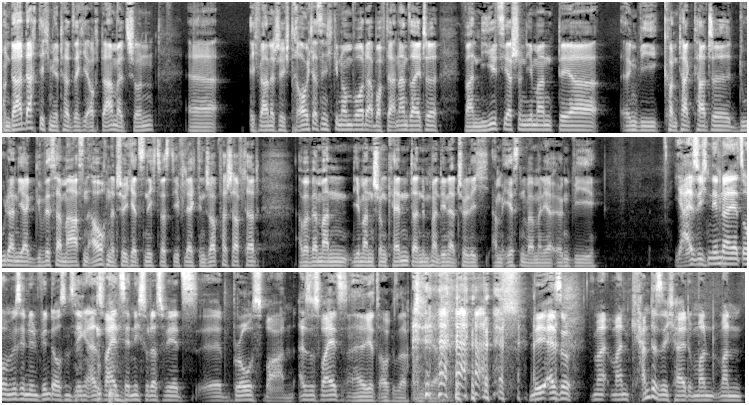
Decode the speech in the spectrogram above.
Und da dachte ich mir tatsächlich auch damals schon, äh, ich war natürlich traurig, dass ich nicht genommen wurde, aber auf der anderen Seite war Nils ja schon jemand, der irgendwie Kontakt hatte, du dann ja gewissermaßen auch. Natürlich jetzt nichts, was dir vielleicht den Job verschafft hat, aber wenn man jemanden schon kennt, dann nimmt man den natürlich am ehesten, weil man ja irgendwie Ja, also ich nehme da jetzt auch ein bisschen den Wind aus dem Segeln. Also es war jetzt ja nicht so, dass wir jetzt äh, Bros waren. Also es war jetzt, äh, jetzt auch gesagt. Ja. nee, also man, man kannte sich halt und man, man,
